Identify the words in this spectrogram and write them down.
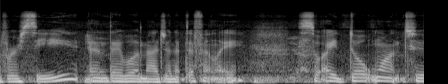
ever see, Yeah. and they will imagine it differently. Mm. So I don't want to.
